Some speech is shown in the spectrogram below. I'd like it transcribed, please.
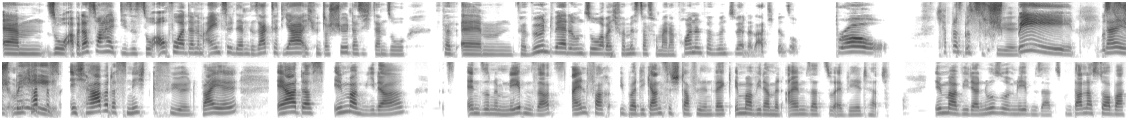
Ähm, so, aber das war halt dieses so, auch wo er dann im Einzel dann gesagt hat, ja, ich finde das schön, dass ich dann so ver ähm, verwöhnt werde und so, aber ich vermisse das von meiner Freundin verwöhnt zu werden. Da dachte ich mir so, Bro, Ich habe das du bist nicht zu gefühlt. spät. Du bist Nein, zu und ich, hab das, spät. ich habe das nicht gefühlt, weil er das immer wieder in so einem Nebensatz einfach über die ganze Staffel hinweg immer wieder mit einem Satz so erwählt hat. Immer wieder, nur so im Nebensatz. Und dann hast du aber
